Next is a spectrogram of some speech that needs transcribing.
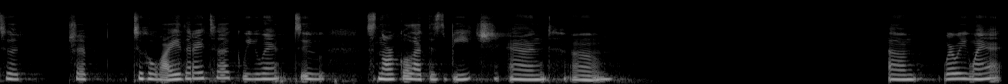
to a trip to Hawaii that I took. We went to snorkel at this beach, and um, um, where we went,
